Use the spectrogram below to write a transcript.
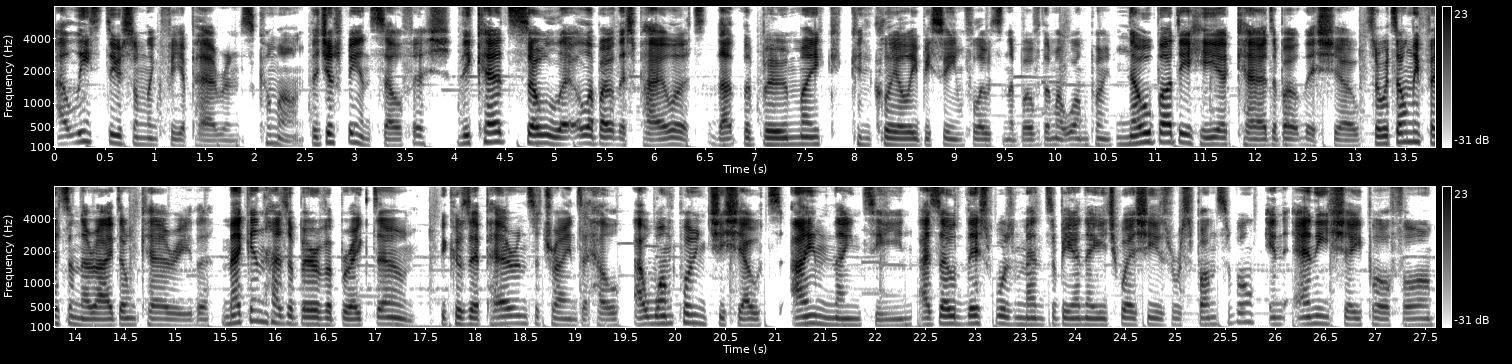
at least do something for your parents, come on. They're just being selfish. They cared so little about this pilot that the boom mic can clearly be seen floating above them at one point. Nobody here cared about this show, so it's only fitting that I don't care either. Megan has a bit of a breakdown because her parents are trying to help. At one point, she shouts, I'm 19, as though this was meant to be an age where she is responsible in any shape or form.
